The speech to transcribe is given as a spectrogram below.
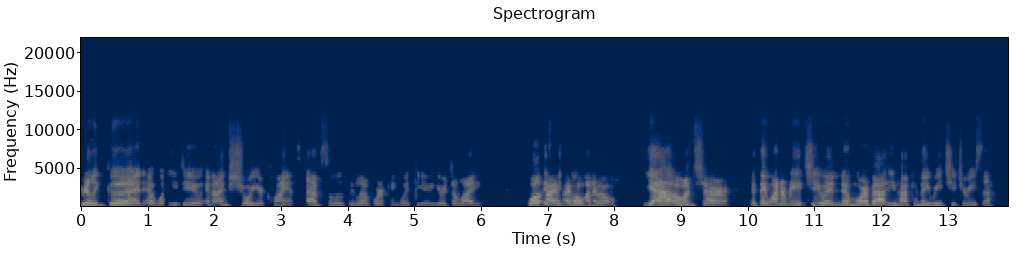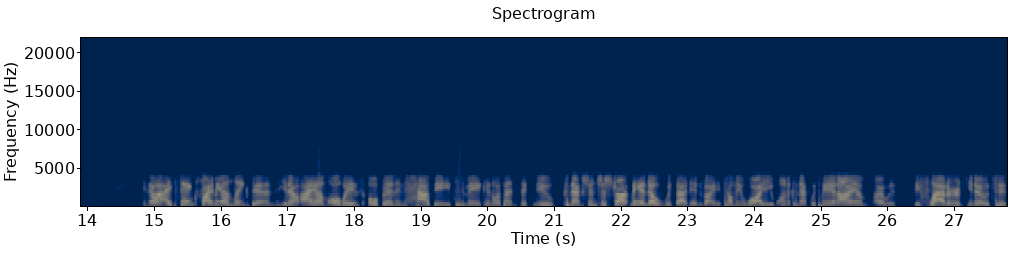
You're really good at what you do and i'm sure your clients absolutely love working with you. You're a delight. Well I, I hope wanna, so. Yeah oh i'm sure. If they want to reach you and know more about you how can they reach you teresa you know, I think find me on LinkedIn. You know, I am always open and happy to make an authentic new connection. Just drop me a note with that invite. Tell me why you want to connect with me, and I am I would be flattered, you know, to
